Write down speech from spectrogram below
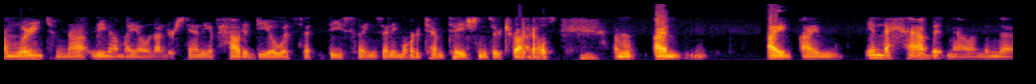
I'm learning to not lean on my own understanding of how to deal with these things anymore, temptations or trials. Mm-hmm. I'm, I'm I, I'm in the habit now. I'm in the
